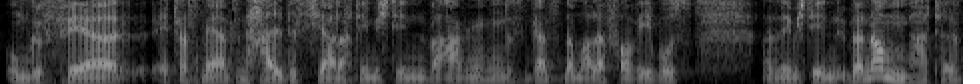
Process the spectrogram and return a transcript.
ungefähr etwas mehr als ein halbes Jahr, nachdem ich den Wagen, das ist ein ganz normaler VW-Bus, nachdem ich den übernommen hatte.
